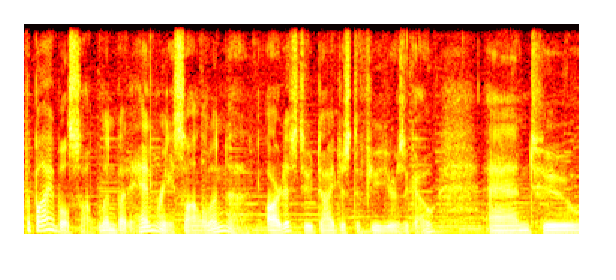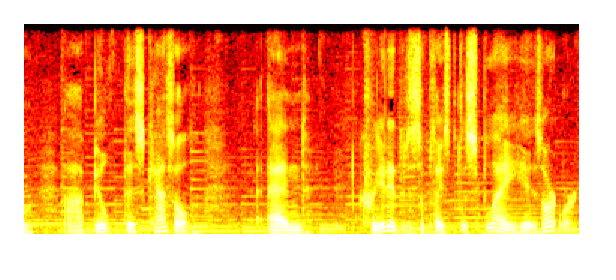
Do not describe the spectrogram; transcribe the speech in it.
the Bible Solomon, but Henry Solomon, an artist who died just a few years ago, and who uh, built this castle and created it as a place to display his artwork.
